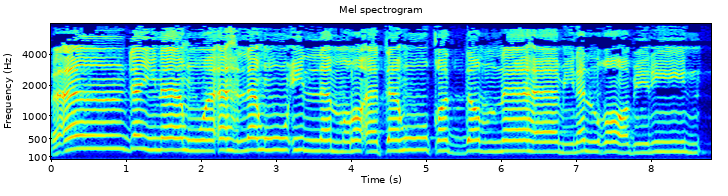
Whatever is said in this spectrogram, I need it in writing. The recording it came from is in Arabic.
فَأَنجَيْنَاهُ وَأَهْلَهُ إِلَّا امْرَأَتَهُ قَدَّرْنَاهَا مِنَ الْغَابِرِينَ.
